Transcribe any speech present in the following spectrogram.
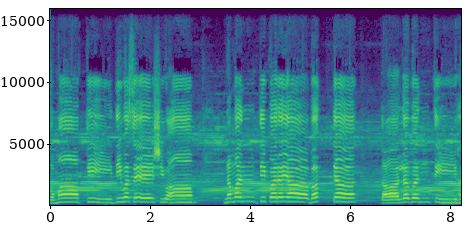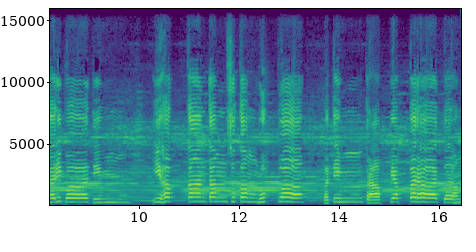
समाप्ति दिवसे शिवाम्। नमन्ति परया भक्त्या तालवन्ति हरिपतिम्। इह कान्तं सुखं भुक्त्वा पतिं प्राप्य परात्परं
